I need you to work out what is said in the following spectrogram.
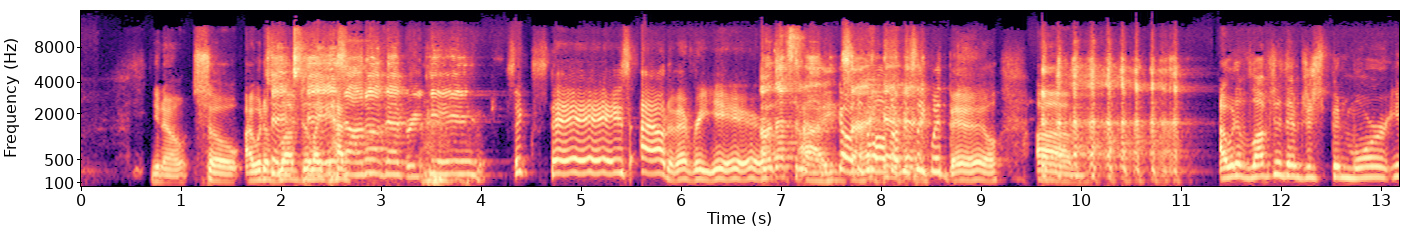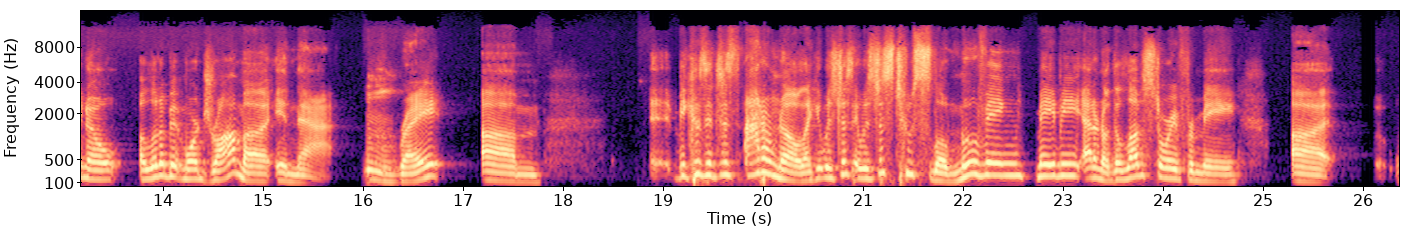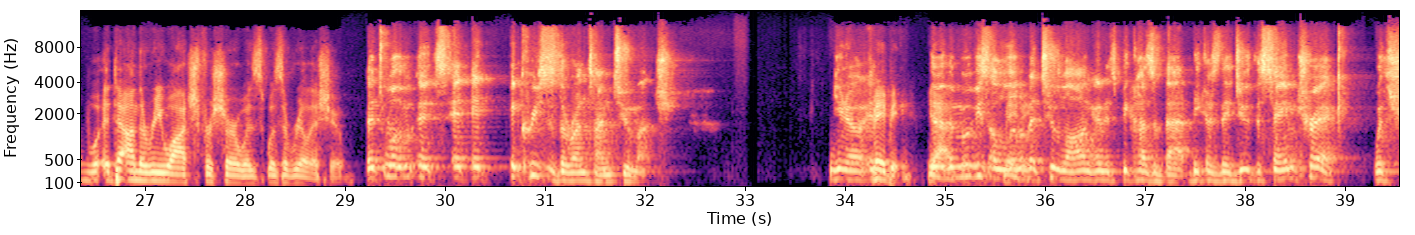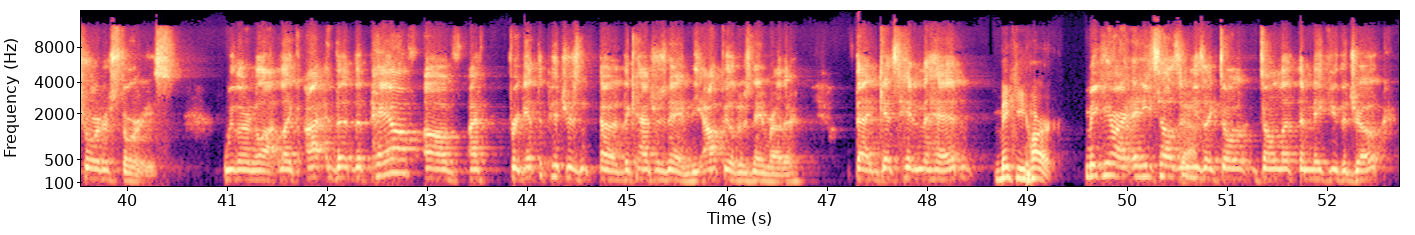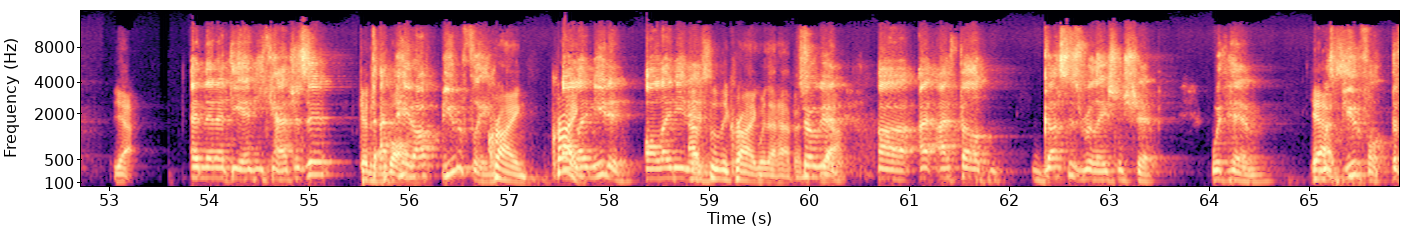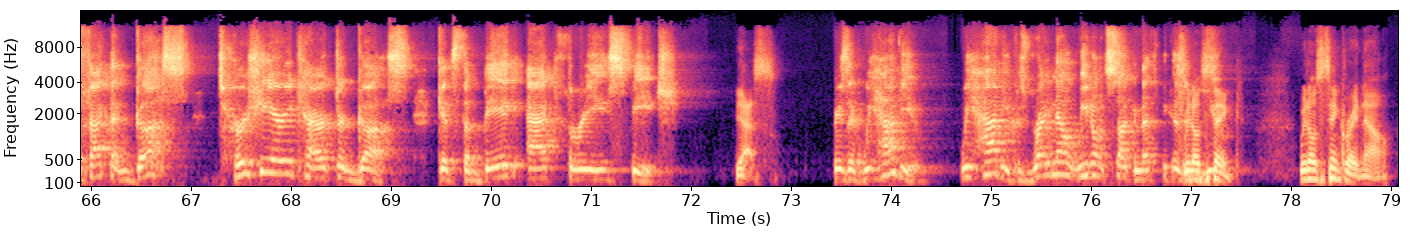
You know, so I would have Six loved to like days have out of every year. six days out of every year. Oh, that's the melody. go to the. Waldorf and sleep with Bill. Um, I would have loved to have just been more, you know, a little bit more drama in that. Mm. right um because it just i don't know like it was just it was just too slow moving maybe i don't know the love story for me uh w- on the rewatch for sure was was a real issue It's well, it's it, it increases the runtime too much. You know, it, maybe yeah. yeah the movie's a little maybe. bit too long, and it's because of that. Because they do the same trick with shorter stories. We learned a lot. Like I, the the payoff of I forget the pitcher's uh, the catcher's name, the outfielder's name rather, that gets hit in the head. Mickey Hart. Mickey Hart, and he tells him Yeah. he's like, "Don't don't let them make you the joke." Yeah. And then at the end, he catches it. Catches the that ball. paid off beautifully. Crying. Crying. All I needed. All I needed. Absolutely crying when that happened. So good. Yeah. Uh, I, I felt Gus's relationship with him Yes. was beautiful. The fact that Gus, tertiary character Gus, gets the big Act Three speech. Yes. He's like, "We have you. We have you because right now we don't suck, and that's because we don't you." stink. We don't stink right now.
